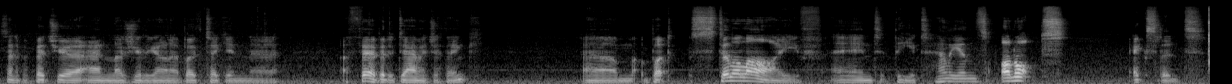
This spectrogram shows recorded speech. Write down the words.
Santa Perpetua and La Juliana both taking uh, a fair bit of damage, I think. Um, but still alive. And the Italians are not. Excellent.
